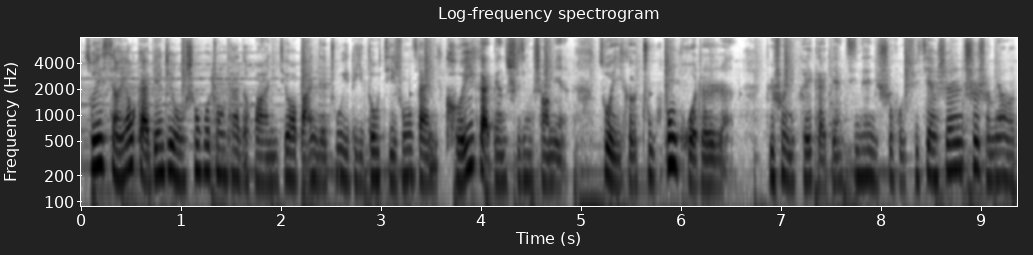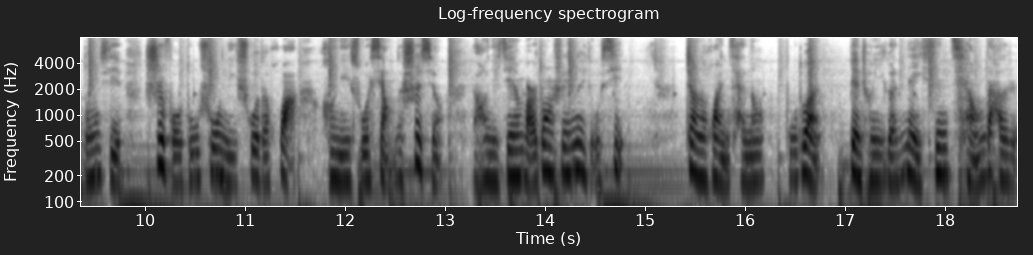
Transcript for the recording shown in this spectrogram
所以，想要改变这种生活状态的话，你就要把你的注意力都集中在你可以改变的事情上面，做一个主动活着的人。比如说，你可以改变今天你是否去健身，吃什么样的东西，是否读书，你说的话和你所想的事情，然后你今天玩多长时间的游戏。这样的话，你才能不断变成一个内心强大的人，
